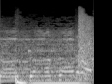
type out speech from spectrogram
on, drop off.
